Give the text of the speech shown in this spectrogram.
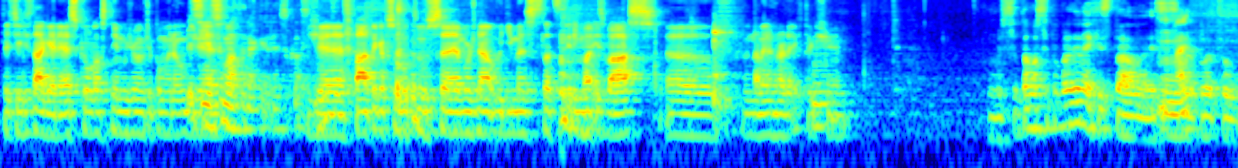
Teď si chystá GDS, vlastně můžeme připomenout, že, něco máte na GDS, vlastně. že v pátek a v sobotu se možná uvidíme s kterýma i z vás uh, na Vinohradech, takže... Hmm. My se tam asi popravdě nechystáme, jestli ne. se nepletu.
